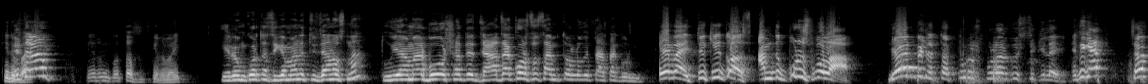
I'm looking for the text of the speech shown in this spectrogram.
কি রে নিচে নাম। এরকম করতেছিস কি রে ভাই? এরকম করতেছি কি মানে তুই জানোস না? তুই আমার বউর সাথে যা যা করছস আমি তোর লগে তা তা করব। এ ভাই তুই কি কস? আমি তো পুরুষ বলা এ বেটা তোর পুরুষ পোলার গোষ্ঠী কিলাই এদিকে চাপ।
